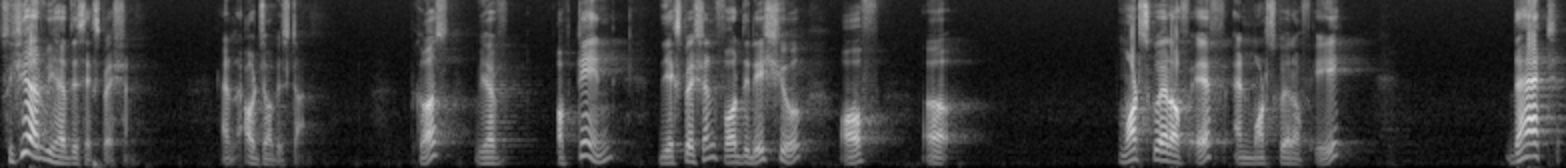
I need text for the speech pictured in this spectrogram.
So, here we have this expression and our job is done because we have obtained the expression for the ratio of uh, mod square of f and mod square of a that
